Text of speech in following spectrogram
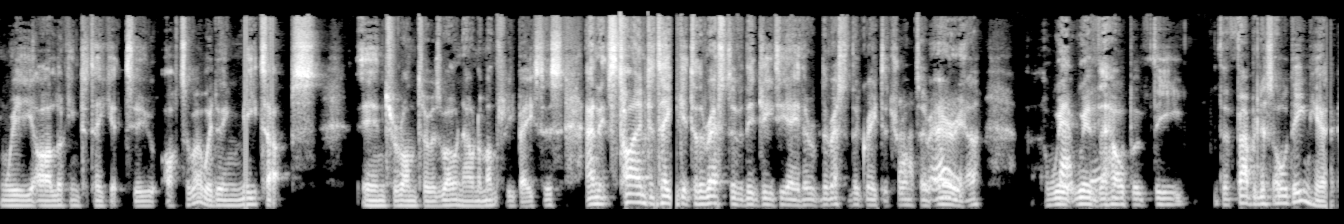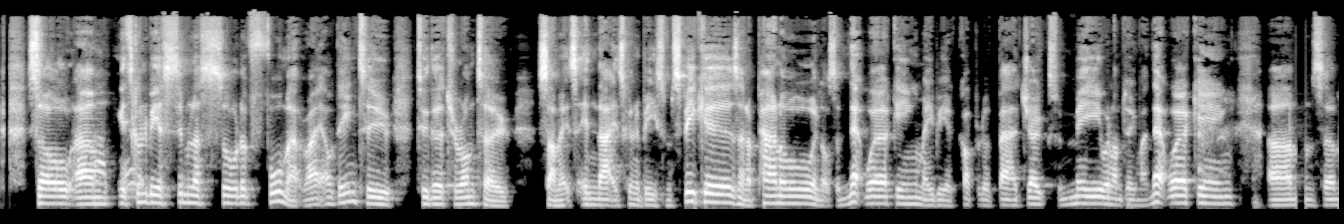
We are looking to take it to ottawa. We're doing meetups in Toronto as well now on a monthly basis. And it's time to take it to the rest of the GTA, the, the rest of the Greater Toronto area, with, with the help of the the fabulous Aldine here. So um, it's going to be a similar sort of format, right, Aldine, to to the Toronto summits. In that it's going to be some speakers and a panel and lots of networking, maybe a couple of bad jokes from me when I'm doing my networking, um, some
